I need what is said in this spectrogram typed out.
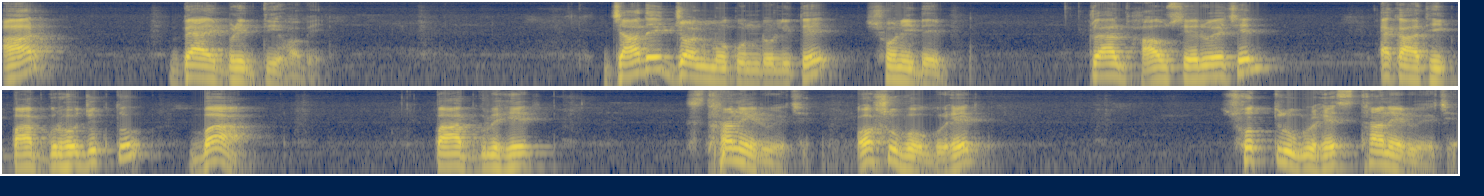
আর ব্যয় বৃদ্ধি হবে। যাদের জন্মকুণ্ডলিতে শনিদেব টুয়েলভ হাউসে রয়েছেন, একাধিক পাপগ্রহযুক্ত বা পাপগ্রহের স্থানে রয়েছে অশুভ গ্রহের, শত্রু গ্রহের স্থানে রয়েছে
